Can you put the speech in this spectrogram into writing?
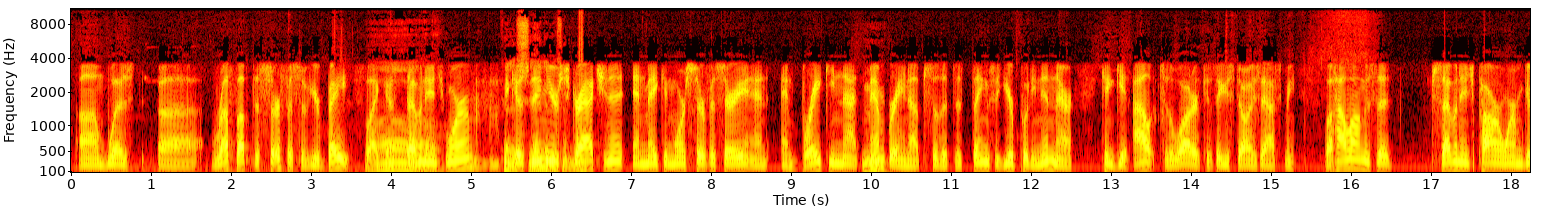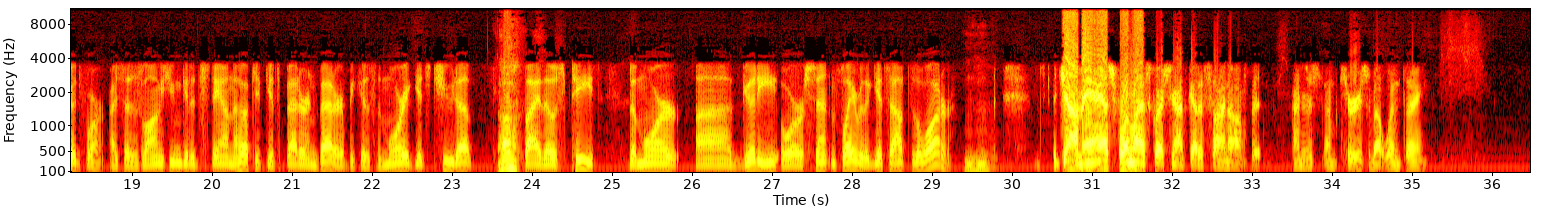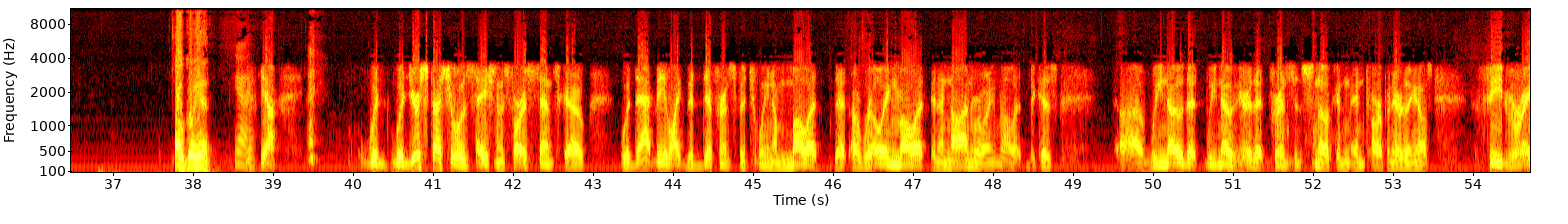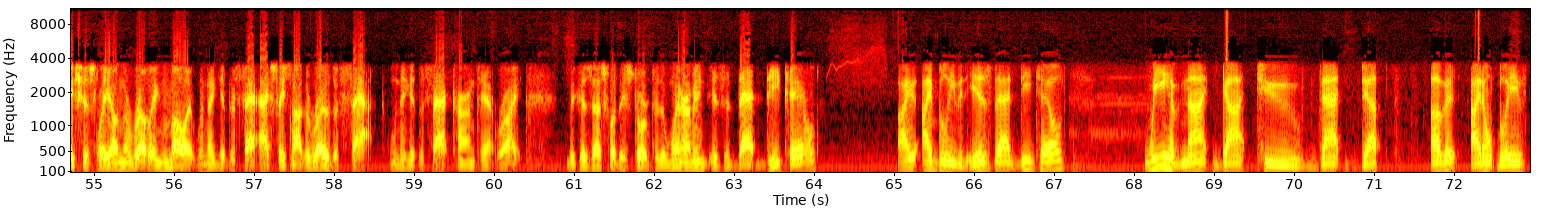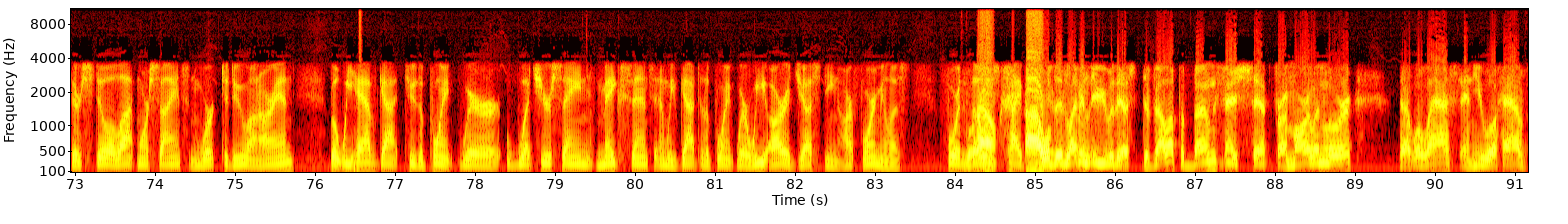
um, was uh, rough up the surface of your baits like oh. a seven inch worm because then you're scratching it and making more surface area and and breaking that mm. membrane up so that the things that you're putting in there can get out to the water because they used to always ask me well how long is that seven inch power worm good for i said as long as you can get it to stay on the hook it gets better and better because the more it gets chewed up oh. by those teeth the more uh, goody or scent and flavor that gets out to the water. Mm-hmm. John, may I ask one last question? I've got to sign off, but I'm just I'm curious about one thing. Oh, go ahead. Yeah. Yeah. would would your specialization as far as scents go? Would that be like the difference between a mullet that a rowing mullet and a non-rowing mullet? Because uh, we know that we know here that, for instance, snook and, and tarpon and everything else, feed voraciously on the rowing mullet when they get the fat. Actually, it's not the roe, the fat when they get the fat content right, because that's what they store for the winter. I mean, is it that detailed? I I believe it is that detailed. We have not got to that depth of it. I don't believe there's still a lot more science and work to do on our end, but we have got to the point where what you're saying makes sense, and we've got to the point where we are adjusting our formulas for those Well, types. uh, well, then let me leave you with this: develop a bonefish scent for a marlin lure that will last, and you will have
